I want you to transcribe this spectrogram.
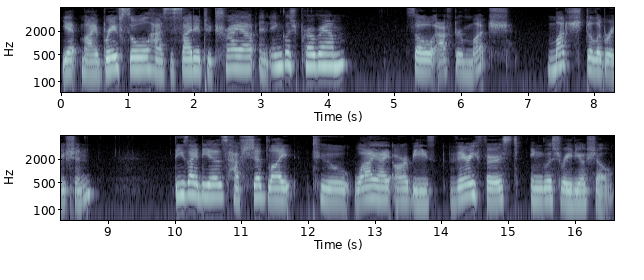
Yet my brave soul has decided to try out an English program so, after much, much deliberation, these ideas have shed light to YIRB's very first English radio show.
